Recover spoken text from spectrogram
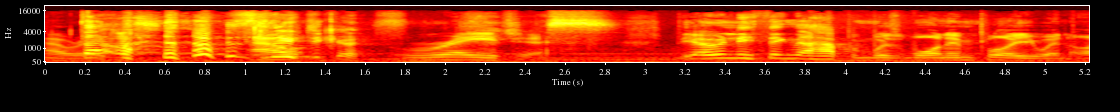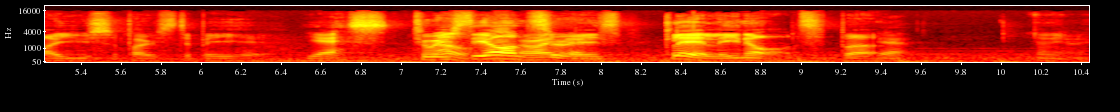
Outrageous. That, that was ludicrous. Outrageous. The only thing that happened was one employee went, "Are you supposed to be here?" Yes. To which Oh, the answer then. is clearly not. But Yeah. anyway,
